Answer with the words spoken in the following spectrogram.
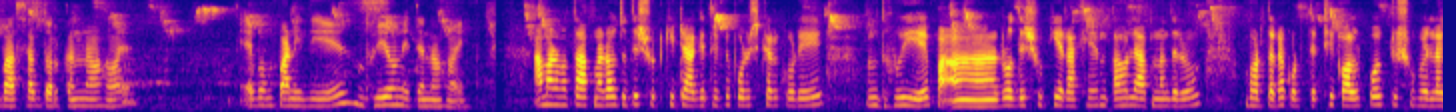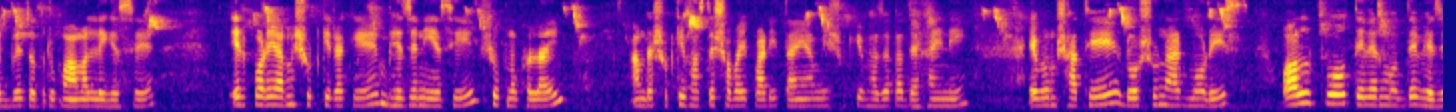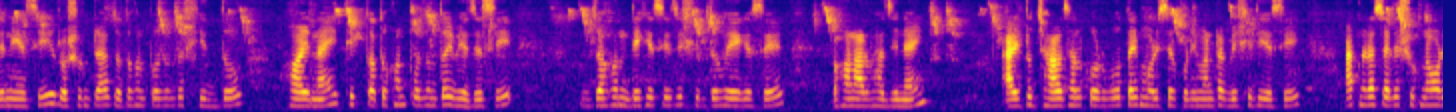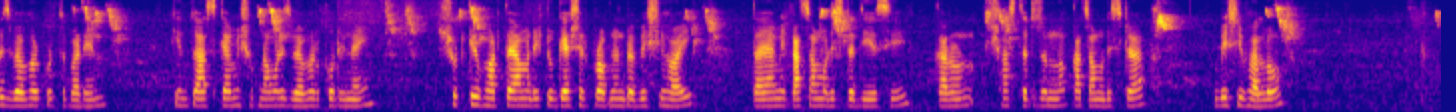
বাসার দরকার না হয় এবং পানি দিয়ে ধুয়েও নিতে না হয়। আমার মতো আপনারাও যদি শুটকিটা আগে থেকে পরিষ্কার করে ধুয়ে রোদে শুকিয়ে রাখেন, তাহলে আপনাদেরও ভর্তাটা করতে ঠিক অল্প একটু সময় লাগবে, যতটুকু আমার লেগেছে। এরপরে আমি শুটকিটাকে ভেজে নিয়েছি শুকনো খোলায়। আমরা শুটকি ভাজতে সবাই পারি, তাই আমি শুটকি ভাজাটা দেখাইনি। এবং সাথে রসুন আর মরিচ অল্প তেলের মধ্যে ভেজে নিয়েছি। রসুনটা যতক্ষণ পর্যন্ত সিদ্ধ হয় নাই, ঠিক ততক্ষণ পর্যন্তই ভেজেছি। যখন দেখেছি যে সিদ্ধ হয়ে গেছে, তখন আর ভাজি নাই। আর একটু ঝাল ঝাল করব, তাই মরিচের পরিমাণটা বেশি দিয়েছি। আপনারা চাইলে শুকনো মরিচ ব্যবহার করতে পারেন। কিন্তু আজকে আমি শুকনো মরিচ ব্যবহার করি নাই। শুটকির ভর্তায় আমার একটু গ্যাসের প্রবলেমটা বেশি হয়, তাই আমি কাঁচা মরিচটা দিয়েছি, কারণ স্বাস্থ্যের জন্য কাঁচা মরিচটা বেশি ভালো।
